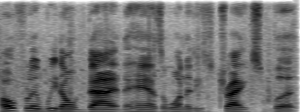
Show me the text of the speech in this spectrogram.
Hopefully we don't die at the hands of one of these trikes, but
